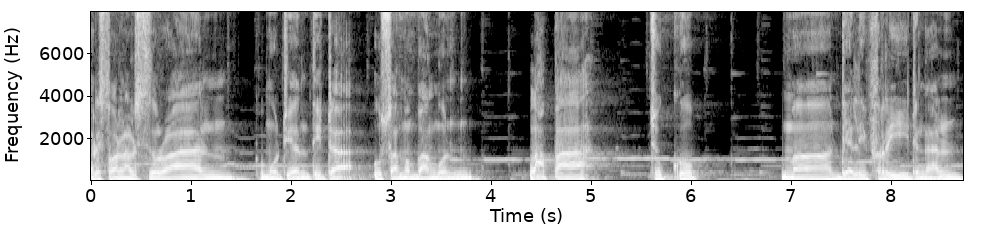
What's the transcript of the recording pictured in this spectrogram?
Restoran-restoran kemudian tidak usah membangun lapak, cukup mendelivery dengan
